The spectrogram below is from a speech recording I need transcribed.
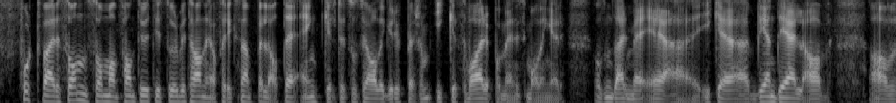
fort være sånn som man fant ut i Storbritannia f.eks., at det er enkelte sosiale grupper som ikke svarer på meningsmålinger, og som dermed er, ikke blir en del av, av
